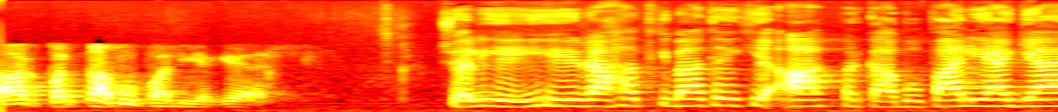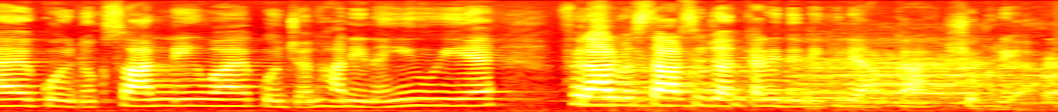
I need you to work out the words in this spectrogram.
आग पर काबू पा लिया गया है। चलिए, ये राहत की बात है कि आग पर काबू पा लिया गया है, कोई नुकसान नहीं हुआ है, कोई जनहानि नहीं हुई है। फ़िलहाल विस्तार से जानकारी देने के लिए आपका शुक्रिया।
